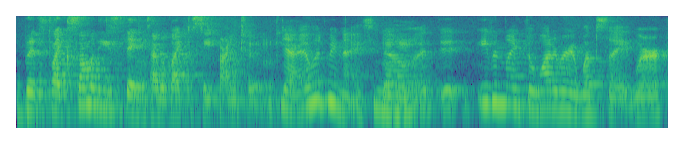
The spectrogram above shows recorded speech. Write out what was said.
But it's like some of these things I would like to see fine tuned. Yeah, it would be nice, you know. Mm-hmm. It, it, even like the Waterbury website, where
